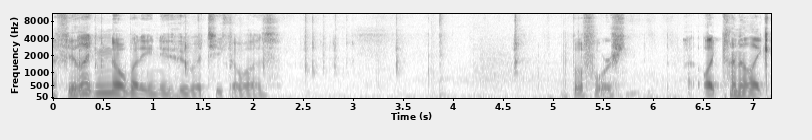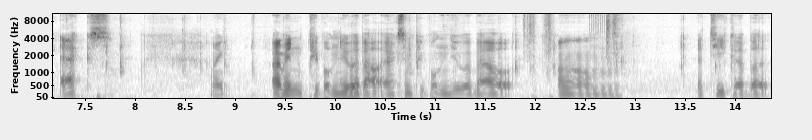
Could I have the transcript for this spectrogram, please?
I feel like nobody knew who Atika was. Before, like, kind of like X. Like, I mean, people knew about X and people knew about, um, Atika, but...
